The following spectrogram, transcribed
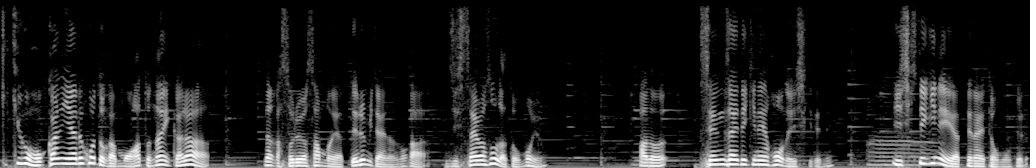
結局他にやることがもうあとないからなんかそれを3本やってるみたいなのが実際はそうだと思うよ。あの潜在的な方の意識でね。うん意識的にはやってないと思うけど。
